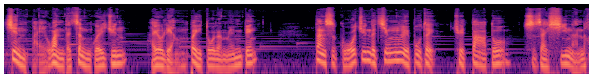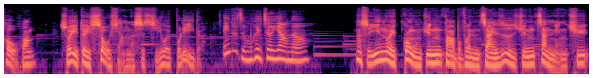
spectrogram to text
近百万的正规军，还有两倍多的民兵，但是国军的精锐部队却大多是在西南的后方，所以对受降呢是极为不利的。哎，那怎么会这样呢？那是因为共军大部分在日军占领区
